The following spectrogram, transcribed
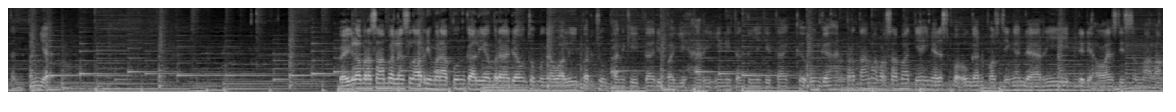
tentunya. Baiklah persahabat Leslar di mana pun kalian berada untuk mengawali perjumpaan kita di pagi hari ini Tentunya kita ke unggahan pertama persahabat ya Ini ada sebuah unggahan postingan dari Dede Lesti semalam.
